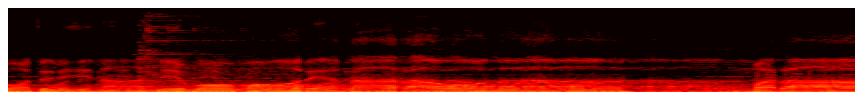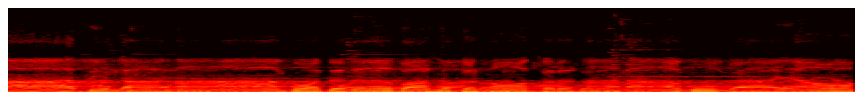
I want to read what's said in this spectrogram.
ચોધરીના દેવો મોરે નારાઓના મરા દિલાના ગોદર વાહગનો કરનારા ગોગાયાઓ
